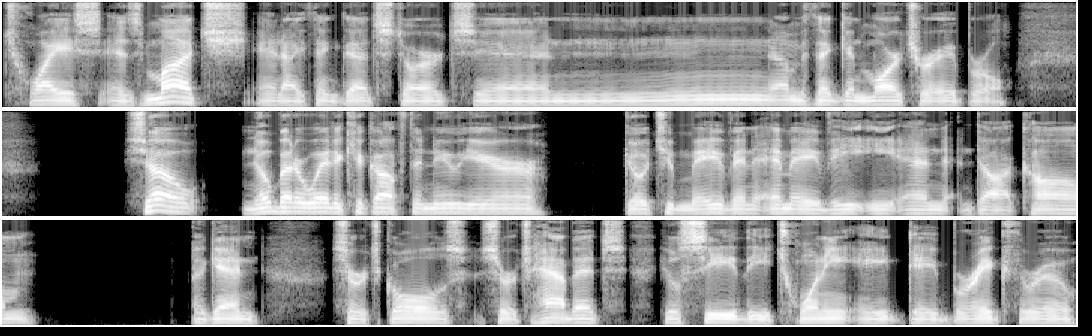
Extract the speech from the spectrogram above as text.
twice as much, and I think that starts in, I'm thinking March or April. So, no better way to kick off the new year. Go to Maven, M A V E N dot com. Again, search goals, search habits. You'll see the 28 day breakthrough.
